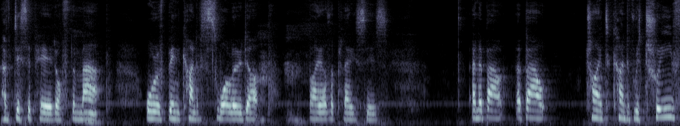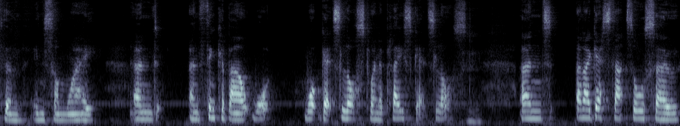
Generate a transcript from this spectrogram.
have disappeared off the map or have been kind of swallowed up by other places, and about about trying to kind of retrieve them in some way, and and think about what what gets lost when a place gets lost, mm. and and I guess that's also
